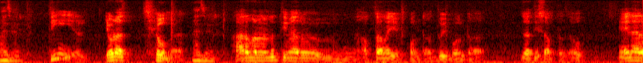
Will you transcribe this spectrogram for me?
हजुर। ती एउटा छेउमा हजुर। हार्बरहरू तिमीहरू हप्तामा एकपल्ट दुईपल्ट जति सक्दछौ यहीँ ल्याएर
